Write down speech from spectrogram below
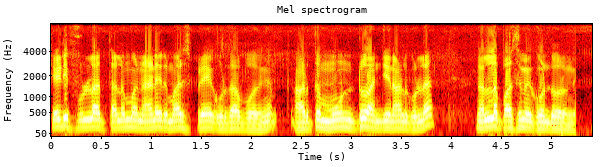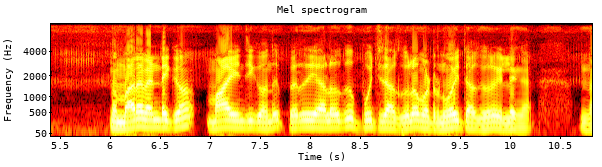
செடி ஃபுல்லாக தழும்ப நனைகிற மாதிரி ஸ்ப்ரே கொடுத்தா போதுங்க. அடுத்த மூணு டு அஞ்சு நாளுக்குள்ளே நல்ல பசுமை கொண்டு வருங்க. இந்த மர வெண்டைக்கும் மா இஞ்சிக்கும் வந்து பெரிய அளவுக்கு பூச்சி தாக்குதலோ மற்றும் நோய் தாக்குதலோ இல்லைங்க. ந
